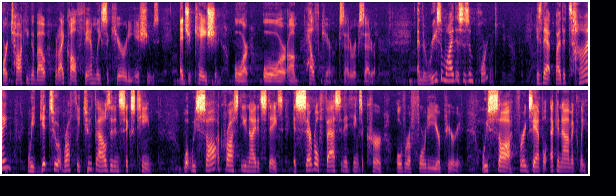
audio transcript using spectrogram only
or talking about what I call family security issues, education, or, or um, health care, et cetera, et cetera. And the reason why this is important is that by the time we get to roughly 2016, what we saw across the United States is several fascinating things occur over a 40 year period. We saw, for example, economically,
